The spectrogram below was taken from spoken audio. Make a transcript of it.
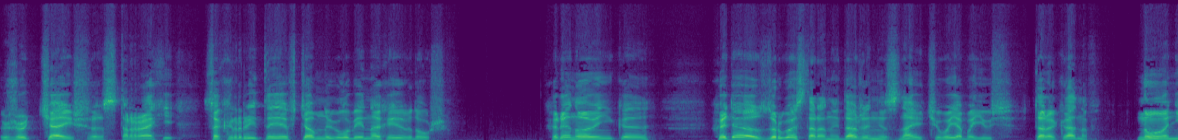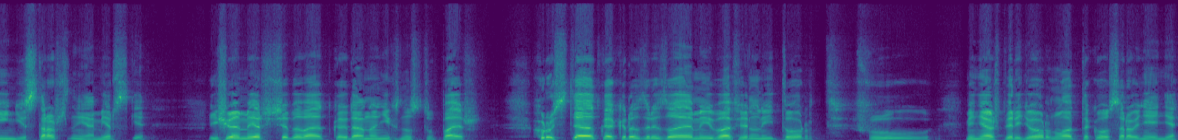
жутчайшие страхи, сокрытые в темных глубинах их душ. Хреновенько. Хотя, с другой стороны, даже не знаю, чего я боюсь. Тараканов. Ну, они не страшные, а мерзкие. Еще мерзче бывает, когда на них наступаешь. Хрустят, как разрезаемый вафельный торт. Фу, меня аж передернуло от такого сравнения.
